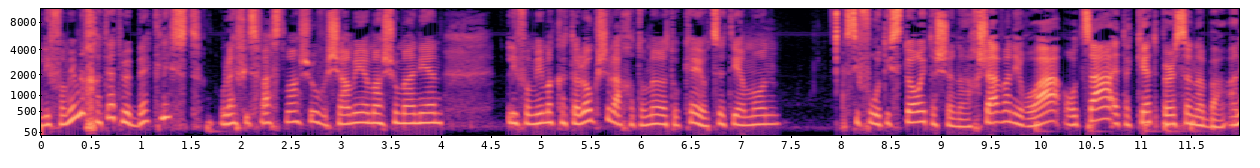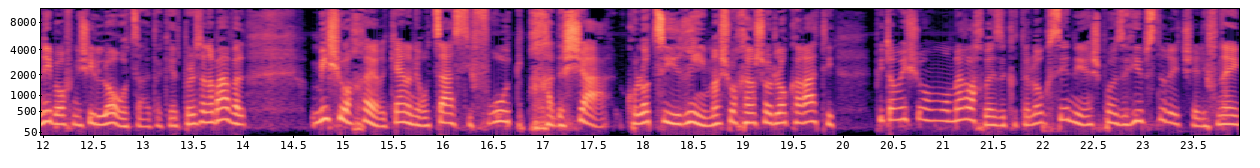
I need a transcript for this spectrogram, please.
לפעמים לחטט בבקליסט, אולי פספסת משהו ושם יהיה משהו מעניין. לפעמים הקטלוג שלך, את אומרת, אוקיי, הוצאתי המון ספרות היסטורית השנה, עכשיו אני רואה, רוצה את הקט פרסון הבא. אני באופן אישי לא רוצה את הקט פרסון הבא, אבל מישהו אחר, כן, אני רוצה ספרות חדשה, קולות צעירים, משהו אחר שעוד לא קראתי. פתאום מישהו אומר לך באיזה קטלוג סיני, יש פה איזה היפסטרית שלפני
